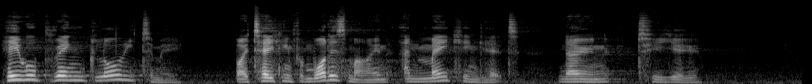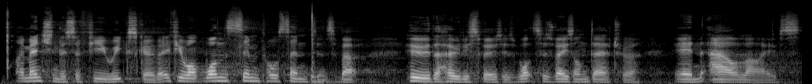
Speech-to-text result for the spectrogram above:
He will bring glory to me by taking from what is mine and making it known to you. I mentioned this a few weeks ago that if you want one simple sentence about who the Holy Spirit is, what's his raison d'etre in our lives,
